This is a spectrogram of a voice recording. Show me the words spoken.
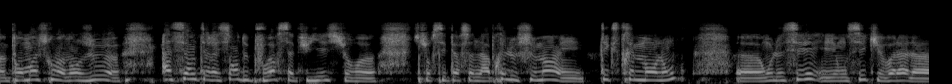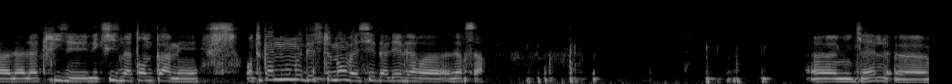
euh, pour moi je trouve un enjeu assez intéressant de pouvoir s'appuyer sur sur ces personnes-là. Après le chemin est extrêmement long, on le sait et on sait que voilà la, la, la crise et les crises n'attendent pas, mais en tout cas nous modestement on va essayer d'aller vers vers ça. Euh, Michael, euh,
